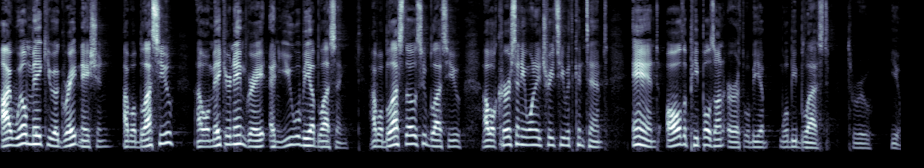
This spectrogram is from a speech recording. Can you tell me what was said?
I will make you a great nation. I will bless you. I will make your name great, and you will be a blessing. I will bless those who bless you. I will curse anyone who treats you with contempt, and all the peoples on earth will be, a, will be blessed through you.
